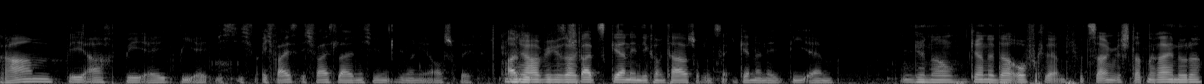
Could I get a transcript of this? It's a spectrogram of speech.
Ram B8, B8, B8. Ich, ich, ich, weiß, ich weiß leider nicht, wie, wie man ihn ausspricht. Also ja, wie gesagt, schreibt es gerne in die Kommentare, schreibt uns gerne eine DM. genau, gerne da aufklären. Ich würde sagen, wir starten rein, oder?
